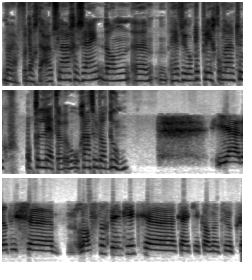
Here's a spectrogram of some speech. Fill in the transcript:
nou ja, verdachte uitslagen zijn... dan um, heeft u ook de plicht om daar natuurlijk op te letten. Hoe gaat u dat doen? Ja, dat is uh, lastig, denk ik. Uh, kijk, je kan natuurlijk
